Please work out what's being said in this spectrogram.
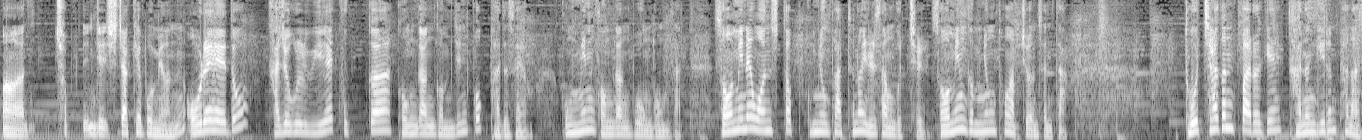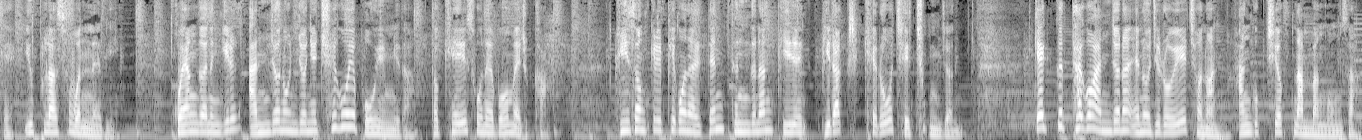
어, 첫, 이제 시작해 보면 올해에도 가족을 위해 국가 건강 검진 꼭 받으세요. 국민건강보험공단, 서민의 원스톱 금융파트너 1397, 서민금융통합지원센터, 도착은 빠르게 가는 길은 편하게 유플러스 원내비. 고향 가는 길 안전운전이 최고의 보호입니다. 덕케이 손해보험 에듀카. 귀성길 피곤할 땐 든든한 비, 비락식혜로 재충전. 깨끗하고 안전한 에너지로의 전환. 한국지역 난방공사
